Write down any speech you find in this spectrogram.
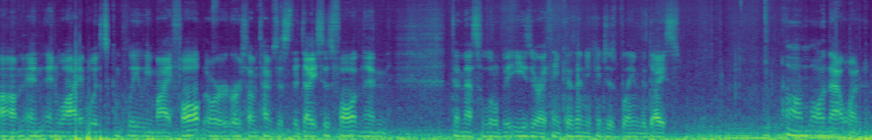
um, and, and why it was completely my fault or, or sometimes it's the dice's fault and then then that's a little bit easier i think because then you can just blame the dice um, on that one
